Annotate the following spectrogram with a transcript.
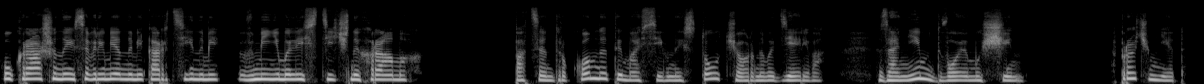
украшенные современными картинами в минималистичных рамах, по центру комнаты массивный стол черного дерева. За ним двое мужчин. Впрочем, нет,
